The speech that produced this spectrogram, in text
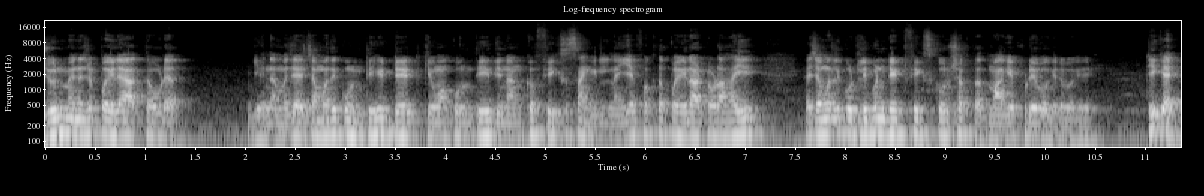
जून महिन्याच्या पहिल्या आठवड्यात घेणं म्हणजे याच्यामध्ये कोणतीही डेट किंवा कोणतीही दिनांक फिक्स सांगितली नाही आहे फक्त पहिला आठवडा हाही याच्यामधली कुठली पण डेट फिक्स करू शकतात. मागे पुढे वगैरे वगैरे. ठीक आहे?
